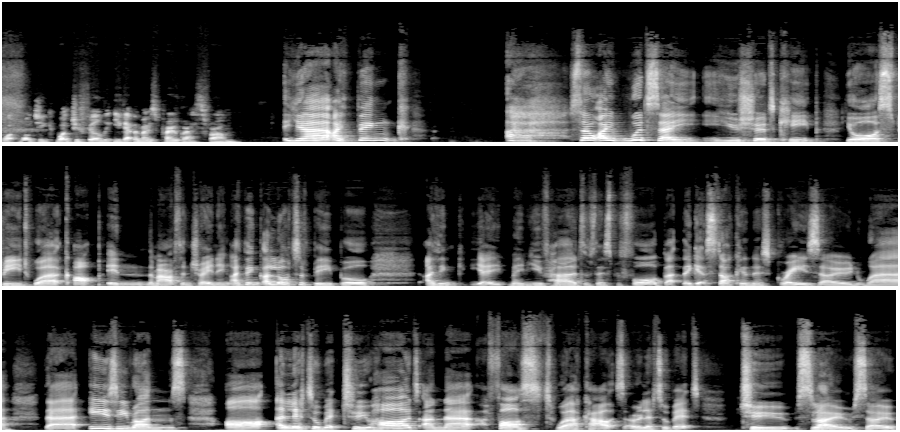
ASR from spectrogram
What, what do you what do you feel that you get the most progress from? Yeah, I think. Uh, so I would say you should keep your speed work up in the marathon training. I think a lot of people. I think, yeah, maybe you've heard of this before, but they get stuck in this grey zone where their easy runs are a little bit too hard and their fast workouts are a little bit too slow. So,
